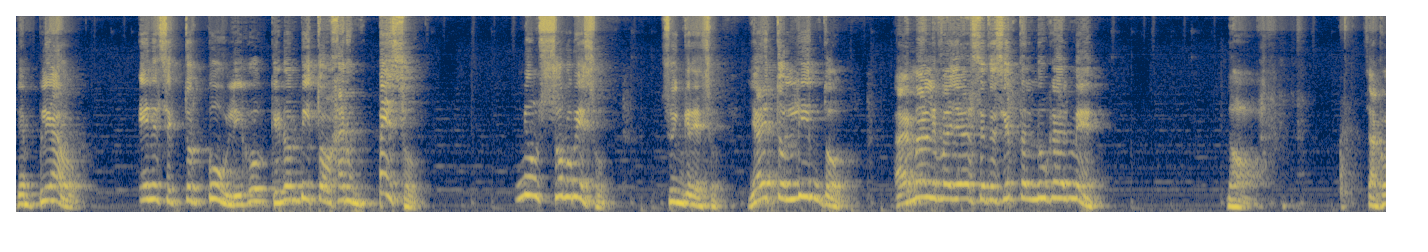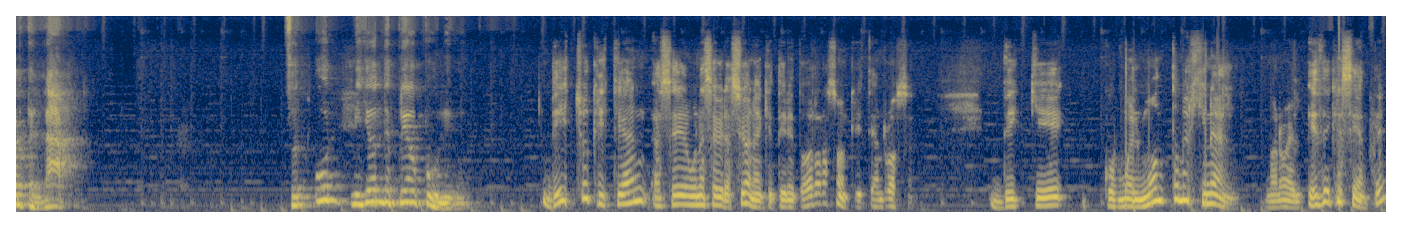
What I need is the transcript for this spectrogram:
de empleados en el sector público que no han visto bajar un peso. Ni un solo peso su ingreso. Ya esto es lindo. Además les va a llevar 700 lucas al mes. No, sea, corta el Son un millón de empleados públicos. De hecho, Cristian hace una aseveración, que tiene toda la razón, Cristian Rosa, de que como el monto marginal, Manuel, es decreciente,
